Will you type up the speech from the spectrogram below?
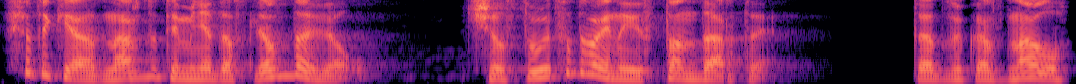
Всё-таки однажды ты меня до слёз довёл. Чувствуются двойные стандарты». Тадзука знал,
